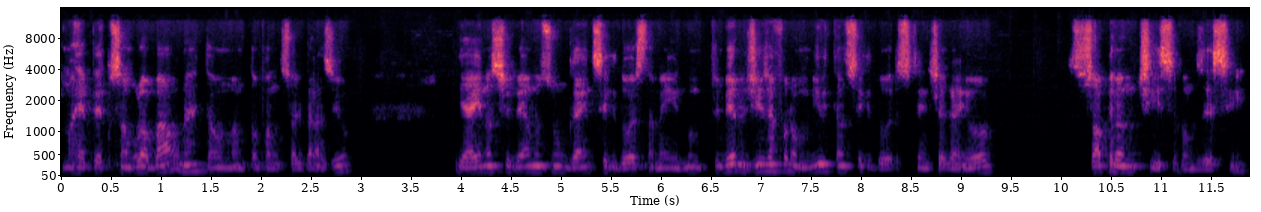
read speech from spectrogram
uma repercussão global, né? Então não estamos falando só de Brasil. E aí nós tivemos um ganho de seguidores também. No primeiro dia já foram mil e tantos seguidores que a gente já ganhou só pela notícia, vamos dizer assim.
